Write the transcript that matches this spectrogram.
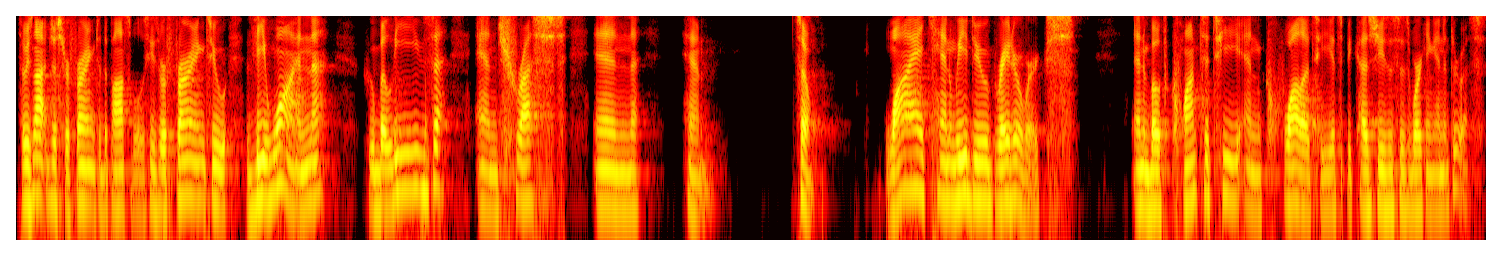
So he's not just referring to the apostles, he's referring to the one who believes and trusts in Him. So, why can we do greater works in both quantity and quality? It's because Jesus is working in and through us.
